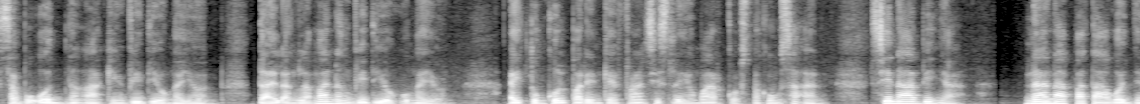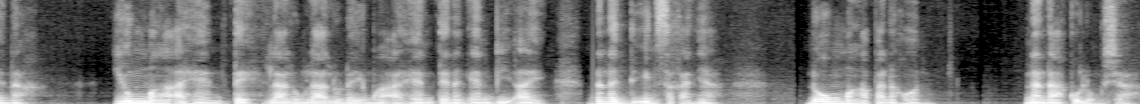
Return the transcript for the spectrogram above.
sa buod ng aking video ngayon dahil ang laman ng video ko ngayon ay tungkol pa rin kay Francis Leo Marcos na kung saan sinabi niya na napatawad niya na yung mga ahente, lalong-lalo na yung mga ahente ng NBI na nagdiin sa kanya noong mga panahon na nakulong siya.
